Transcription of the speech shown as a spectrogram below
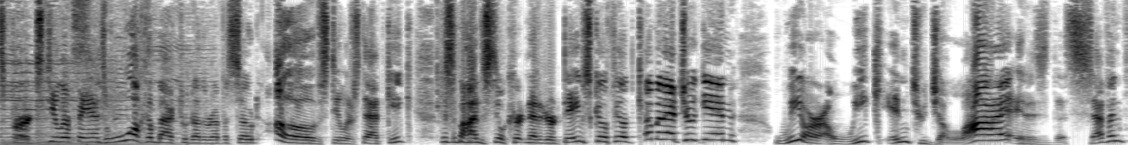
Pittsburgh Steeler fans, welcome back to another episode of Steeler Stat Geek. This is behind the steel curtain editor Dave Schofield coming at you again. We are a week into July. It is the 7th.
